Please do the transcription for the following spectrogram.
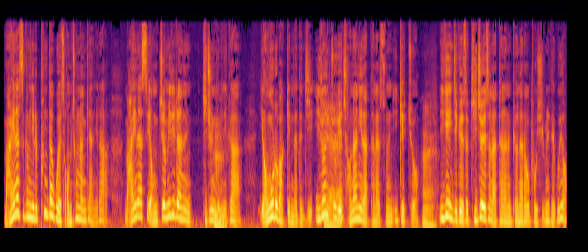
마이너스 금리를 푼다고 해서 엄청난 게 아니라 마이너스 0.1이라는 기준 금리가 음. 0으로 바뀐다든지 이런 예. 쪽에 전환이 나타날 수는 있겠죠. 예. 이게 이제 그래서 기저에서 나타나는 변화라고 보시면 되고요.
